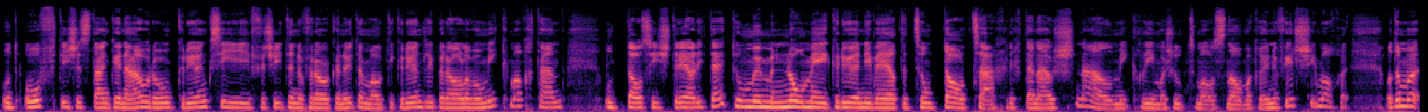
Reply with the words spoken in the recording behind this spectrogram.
Und oft ist es dann genau rot-grün in verschiedenen Fragen nicht einmal die Grünliberalen, die mitgemacht haben. Und das ist die Realität. Und müssen wir noch mehr Grüne werden, um tatsächlich dann auch schnell mit Klimaschutzmaßnahmen können Fürsche machen. Oder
